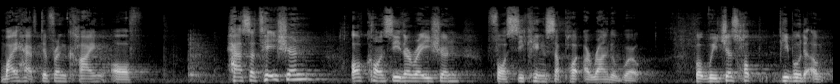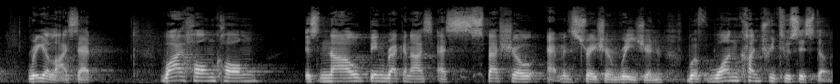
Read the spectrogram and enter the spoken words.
might have different kind of hesitation or consideration for seeking support around the world. But we just hope people to uh, realize that why Hong Kong is now being recognized as special administration region with one country two system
